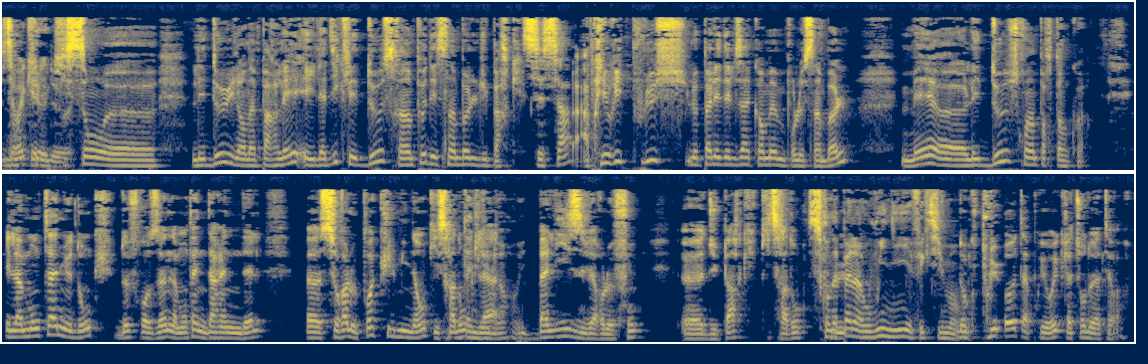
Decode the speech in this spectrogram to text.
c'est vrai qu'il y a euh, les deux. qui sont euh, les deux, il en a parlé et il a dit que les deux seraient un peu des symboles du parc. C'est ça. A priori plus le palais d'Elsa quand même pour le symbole, mais euh, les deux seront importants quoi. Et la montagne donc de Frozen, la montagne d'Arendelle, euh, sera le point culminant qui sera donc Montagne la Nord, oui. balise vers le fond euh, du parc, qui sera donc ce qu'on appelle un Winnie effectivement. donc plus haute a priori que la tour de la Terreur.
